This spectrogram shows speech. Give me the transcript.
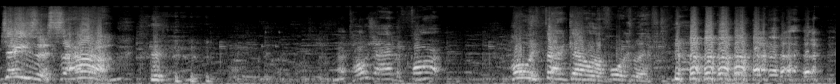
Jesus, Sarah! I told you I had to fart! Holy fat guy on a forklift.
